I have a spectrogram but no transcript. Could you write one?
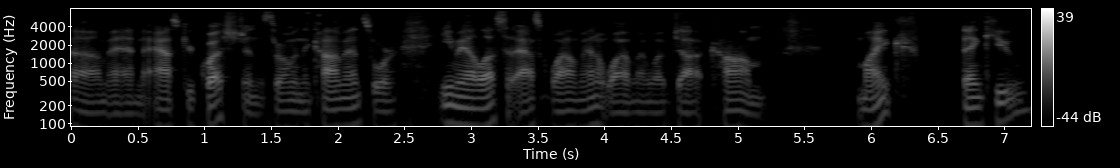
um, and ask your questions. Throw them in the comments or email us at askwildman at wildmanweb.com. Mike, thank you.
